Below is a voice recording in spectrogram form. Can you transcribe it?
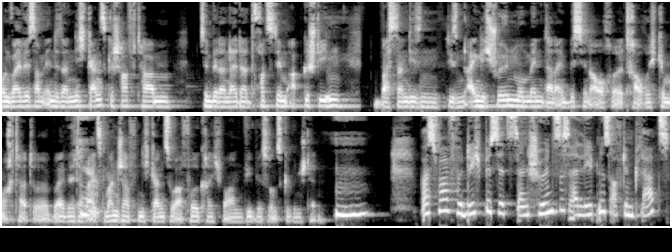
Und weil wir es am Ende dann nicht ganz geschafft haben, sind wir dann leider trotzdem abgestiegen, was dann diesen, diesen eigentlich schönen Moment dann ein bisschen auch äh, traurig gemacht hat, äh, weil wir dann ja. als Mannschaft nicht ganz so erfolgreich waren, wie wir es uns gewünscht hätten. Mhm. Was war für dich bis jetzt dein schönstes Erlebnis auf dem Platz?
